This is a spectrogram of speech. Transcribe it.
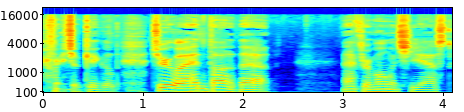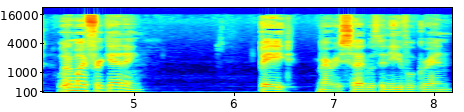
Rachel giggled. True, I hadn't thought of that. After a moment, she asked, What am I forgetting? Bait, Mary said with an evil grin.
